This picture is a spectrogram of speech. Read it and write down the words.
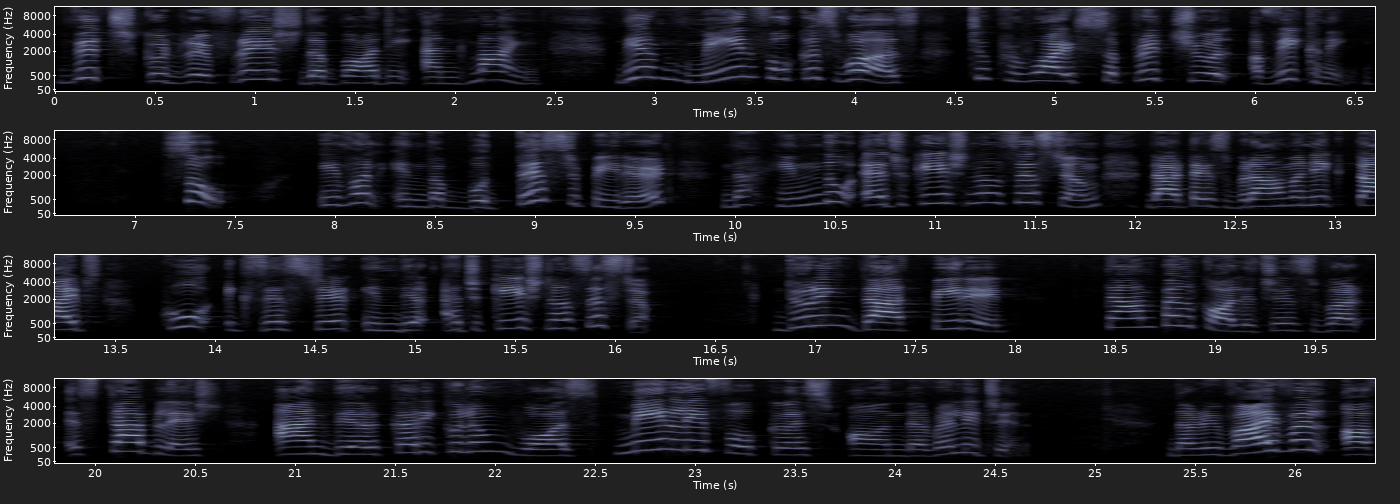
which could refresh the body and mind. Their main focus was to provide spiritual awakening. So, even in the Buddhist period, the Hindu educational system that is Brahmanic types coexisted in their educational system. During that period, temple colleges were established and their curriculum was mainly focused on the religion. The revival of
